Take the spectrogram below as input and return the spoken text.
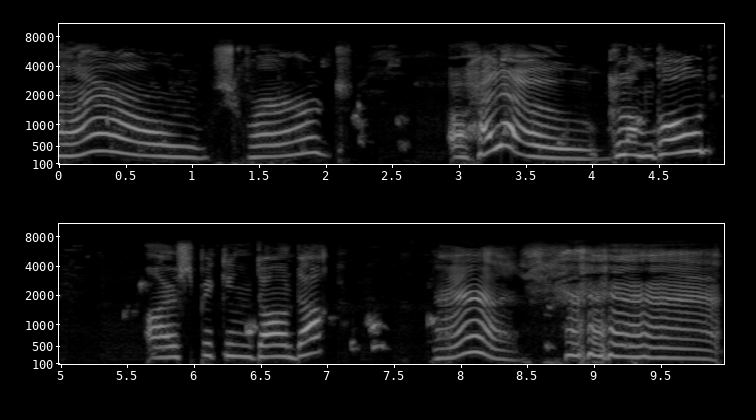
Hello, Scrooge. Oh, hello, Glumgold. Are you speaking Donald Duck? Yes.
